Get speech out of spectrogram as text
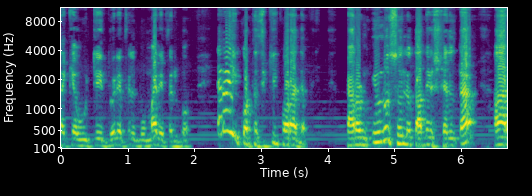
থেকে উঠে ধরে ফেলব, মারে ফেলব। এরাই করতেছে, কি করা যাবে? কারণ ইউনুস হইল তাদের শেল্টার আর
